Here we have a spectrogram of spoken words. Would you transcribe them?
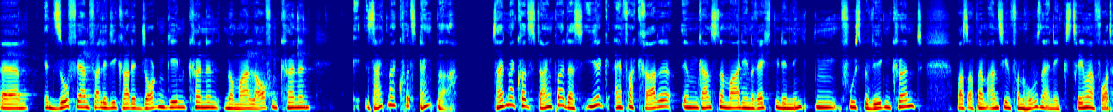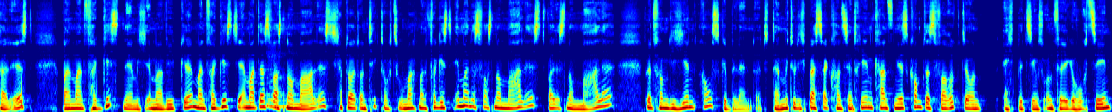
Ähm, insofern für alle, die gerade joggen gehen können, normal laufen können, seid mal kurz dankbar Seid mal kurz dankbar, dass ihr einfach gerade im ganz normal den rechten wie den linken Fuß bewegen könnt, was auch beim Anziehen von Hosen ein extremer Vorteil ist, weil man vergisst nämlich immer, Wiebke, man vergisst ja immer das, was mhm. normal ist. Ich habe da heute einen TikTok zugemacht, man vergisst immer das, was normal ist, weil das Normale wird vom Gehirn ausgeblendet, damit du dich besser konzentrieren kannst. Und jetzt kommt das Verrückte und echt beziehungsunfähige hoch 10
